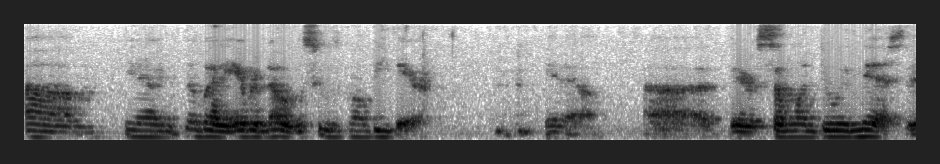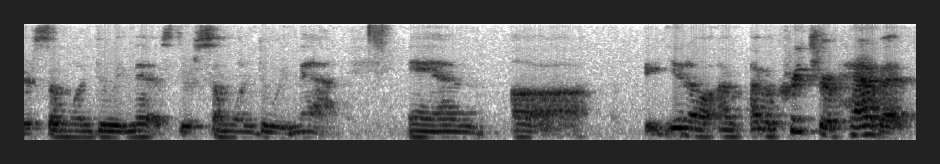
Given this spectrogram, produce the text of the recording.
um, you know nobody ever knows who's going to be there, mm-hmm. you know. Uh, there's someone doing this, there's someone doing this, there's someone doing that. And, uh, you know, I'm, I'm a creature of habit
